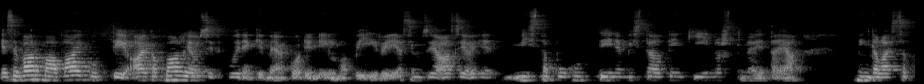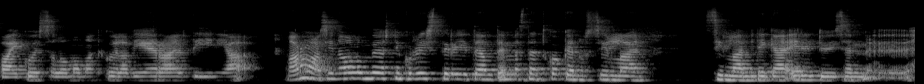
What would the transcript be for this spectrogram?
ja se varmaan vaikutti aika paljon sitten kuitenkin meidän kodin ilmapiiriin ja semmoisia asioihin, että mistä puhuttiin ja mistä oltiin kiinnostuneita ja minkälaisissa paikoissa lomamatkoilla vierailtiin. Ja varmaan siinä on ollut myös niinku ristiriitoja, mutta en mä sitä nyt kokenut sillain, mitenkään erityisen äh,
